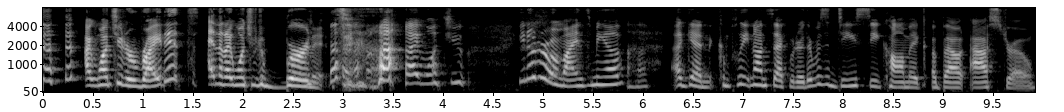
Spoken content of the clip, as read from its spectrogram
I want you to write it, and then I want you to burn it. I want you. You know what it reminds me of? Uh-huh. Again, complete non sequitur. There was a DC comic about Astro,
